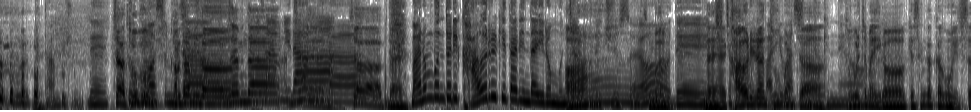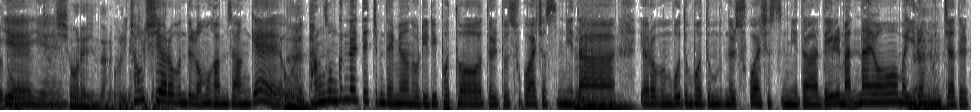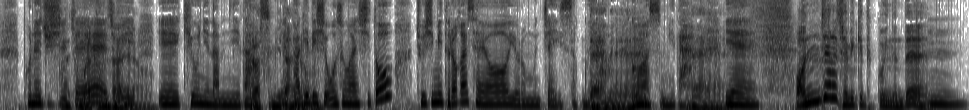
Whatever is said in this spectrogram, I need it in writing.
다음 주. 네. 자, 두분 고맙습니다. 감사합니다. 감사합니다. 감사합니다. 자, 네. 많은 분들이 가을을 기다린다 이런 문자를 아, 보내주셨어요. 네, 네, 가을이란 두 글자. 두 글자만 이렇게 생각하고 있어도 예, 예. 시원해진다는 우리 들어요. 여러분들 너무 감 사한 게 네. 우리 방송 끝날 때쯤 되면 우리 리포터들도 수고하셨습니다. 음. 여러분 모든 모든 분들 수고하셨습니다. 내일 만나요. 막 이런 네. 문자들 보내주실 아, 때 저희. 예 기운이 납니다. 그렇습니다, 예, 박예리. 씨, 오승환 씨도 조심히 들어가세요. 이런 문자 있었고요. 네네. 고맙습니다. 네. 예. 언제나 재밌게 듣고 있는데 음.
